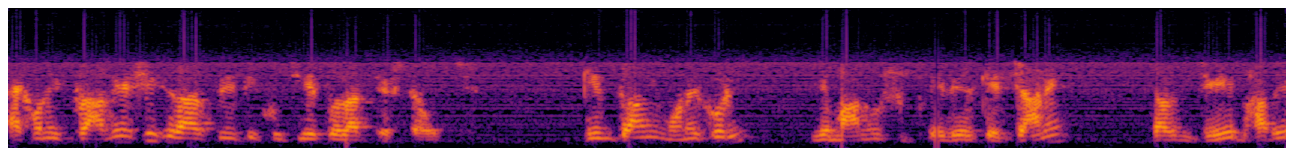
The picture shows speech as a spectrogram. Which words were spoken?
এখন এই প্রাদেশিক রাজনীতি খুঁচিয়ে তোলার চেষ্টা হচ্ছে। কিন্তু আমি মনে করি যে মানুষ এদেরকে জানে, কারণ যেভাবে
